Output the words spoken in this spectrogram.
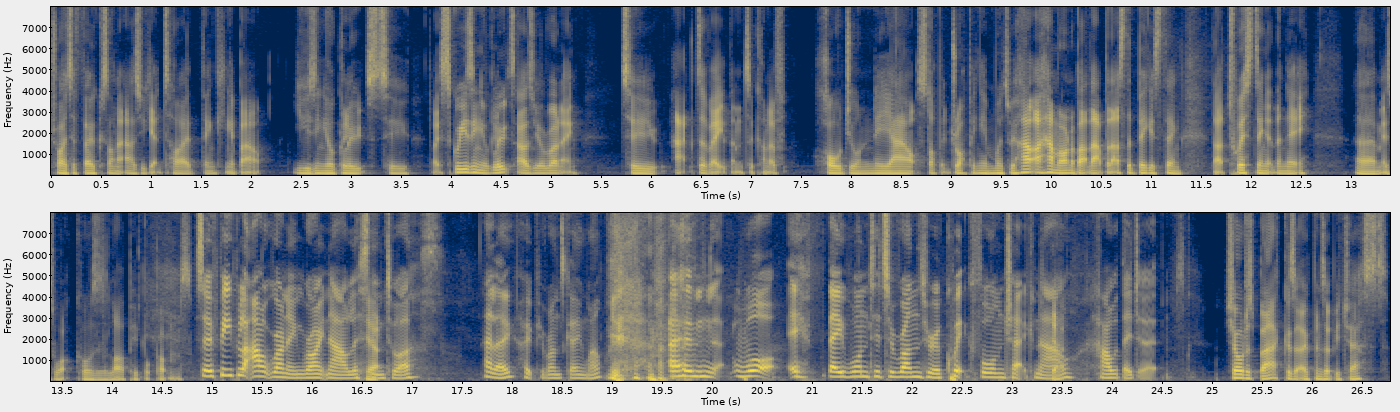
try to focus on it as you get tired, thinking about using your glutes to like squeezing your glutes as you're running to activate them to kind of hold your knee out, stop it dropping inwards. We ha- I hammer on about that, but that's the biggest thing. That twisting at the knee um, is what causes a lot of people problems. So if people are out running right now listening Yeah. to us, hello, hope your run's going well. um, what if they wanted to run through a quick form check now? Yeah. How would they do it? Shoulders back because it opens up your chest.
